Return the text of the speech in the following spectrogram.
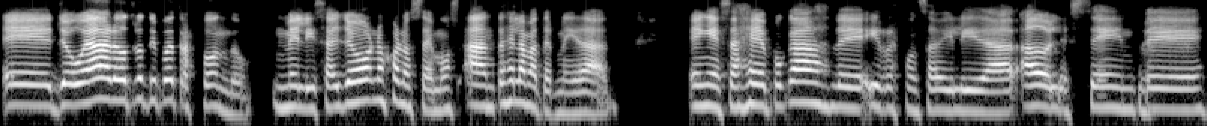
Eh, yo voy a dar otro tipo de trasfondo. Melissa y yo nos conocemos antes de la maternidad, en esas épocas de irresponsabilidad adolescente,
